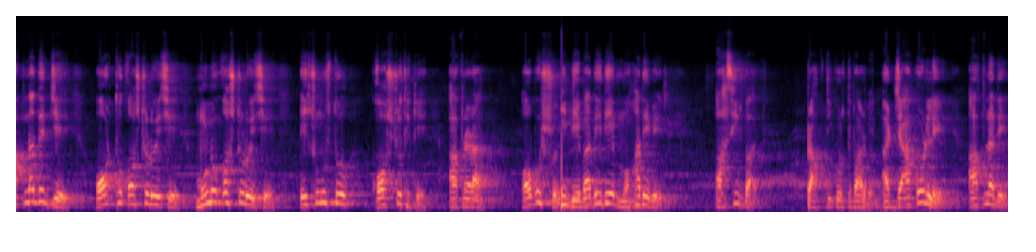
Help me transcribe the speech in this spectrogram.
আপনাদের যে অর্থ কষ্ট রয়েছে, মনোকষ্ট রয়েছে, এই সমস্ত কষ্ট থেকে আপনারা অবশ্যই এই দেবাদিদেব মহাদেবের আশীর্বাদ প্রাপ্তি করতে পারবেন। আর যা করলে আপনাদের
